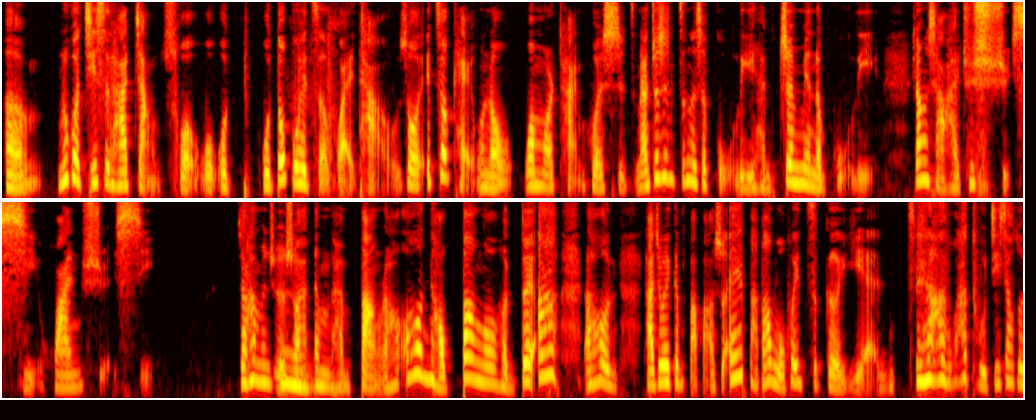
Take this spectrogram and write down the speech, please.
嗯、呃，如果即使他讲错，我我我都不会责怪他，我说 It's okay, we know one more time，或者是怎么样，就是真的是鼓励，很正面的鼓励。让小孩去喜喜欢学习，让他们觉得说嗯，嗯很棒，然后哦你好棒哦很对。啊，然后他就会跟爸爸说，哎爸爸我会这个耶，然后挖土机叫做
